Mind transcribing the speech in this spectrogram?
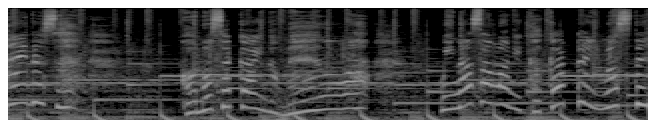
いです。この世界の命運は皆様にかかっていますで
